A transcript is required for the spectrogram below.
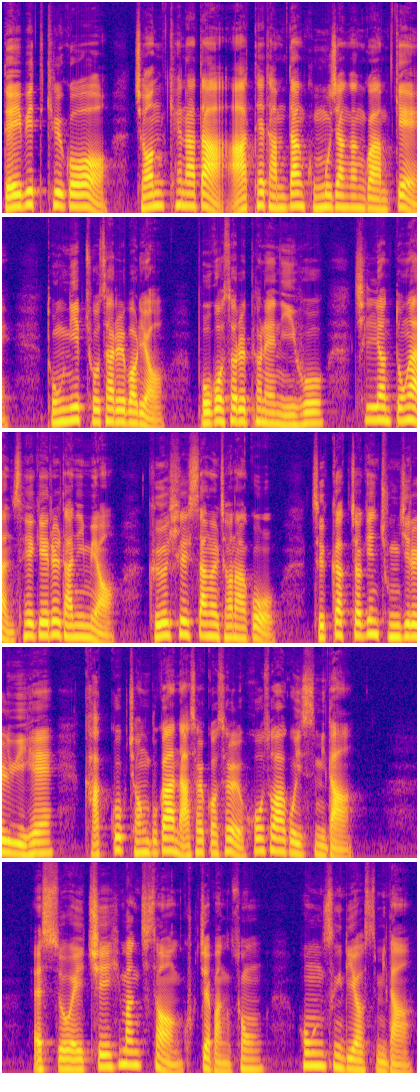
데이빗 킬고어 전 캐나다 아태 담당 국무장관과 함께 독립 조사를 벌여 보고서를 펴낸 이후 7년 동안 세계를 다니며 그 실상을 전하고 즉각적인 중지를 위해 각국 정부가 나설 것을 호소하고 있습니다. SOH 희망지성 국제방송 홍승일이었습니다.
